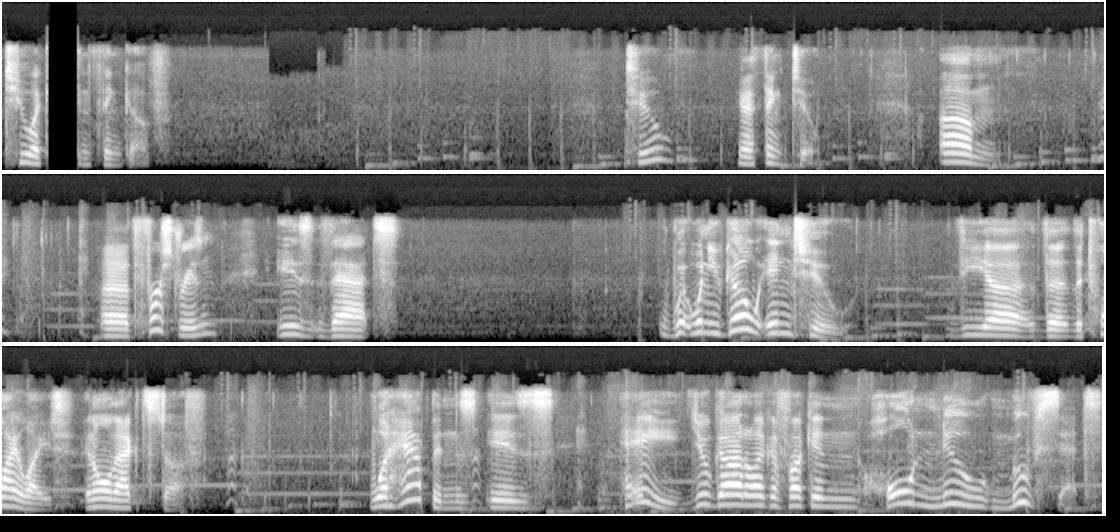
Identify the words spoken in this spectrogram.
two I can think of. Two? Yeah, I think two. Um, uh, the first reason is that when you go into the uh, the the Twilight and all that stuff, what happens is, hey, you got like a fucking whole new move set.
